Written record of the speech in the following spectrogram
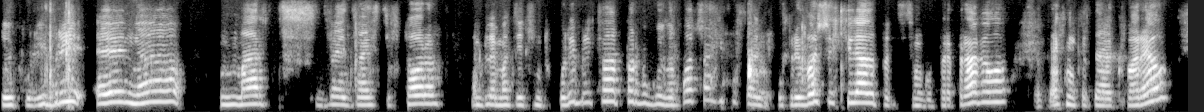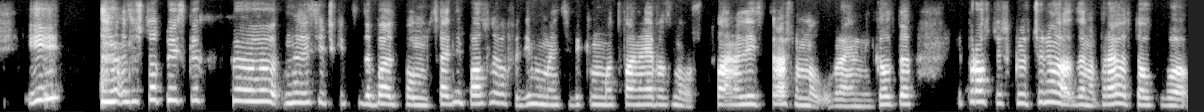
Той колибри е на март 2022 емблематичното колибри. Това първо го започнах и последно го привърших. Хиляда пъти съм го преправила. Техниката е акварел. И защото исках нали, всичките да бъдат пълноцветни. После в един момент си викам, но това не е възможно. Това нали, страшно много време ми гълта. И просто изключено да направя толкова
